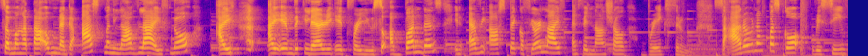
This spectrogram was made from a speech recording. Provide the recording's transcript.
sa mga taong nag-ask ng love life, no? I I am declaring it for you. So abundance in every aspect of your life and financial breakthrough. Sa araw ng Pasko, receive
